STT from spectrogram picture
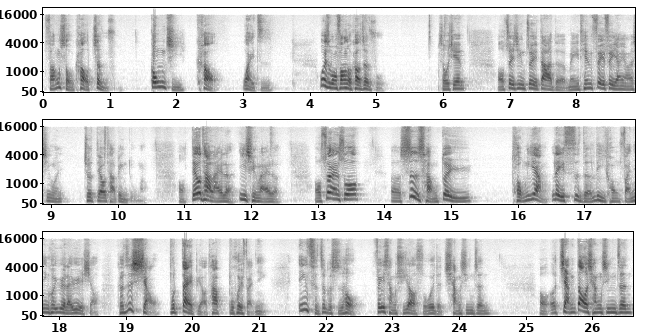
防守靠政府，攻击靠外资。为什么防守靠政府？首先，哦，最近最大的每天沸沸扬扬的新闻就是 Delta 病毒嘛。哦，Delta 来了，疫情来了。哦，虽然说，呃，市场对于同样类似的利空反应会越来越小，可是小不代表它不会反应。因此，这个时候非常需要所谓的强心针。哦，而讲到强心针，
